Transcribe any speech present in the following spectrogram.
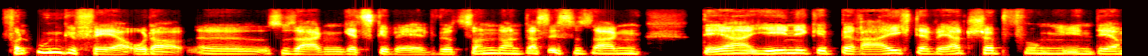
von ungefähr oder äh, sozusagen jetzt gewählt wird, sondern das ist sozusagen derjenige Bereich der Wertschöpfung, in der,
